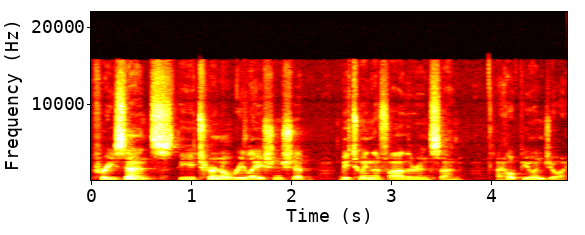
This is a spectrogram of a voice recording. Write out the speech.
presents the eternal relationship between the Father and Son. I hope you enjoy.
